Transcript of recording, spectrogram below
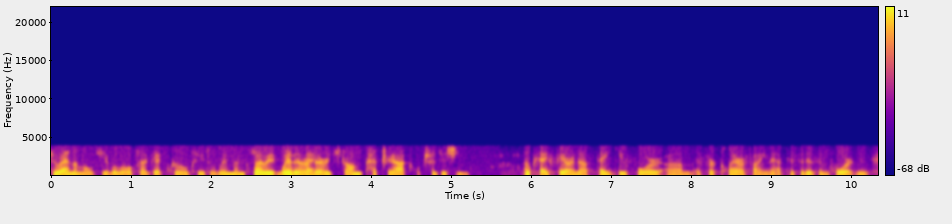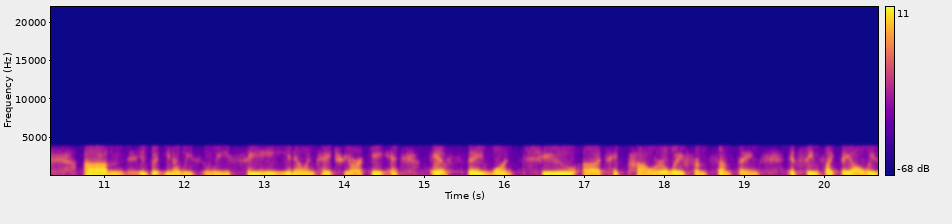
to animals, you will also get cruelty to women. So it, where there are very strong patriarchal traditions. Okay, fair enough. Thank you for um, for clarifying that because it is important. Um, but you know, we we see you know in patriarchy, eh, if they want to uh, take power away from something, it seems like they always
